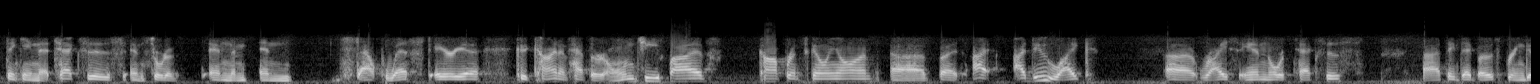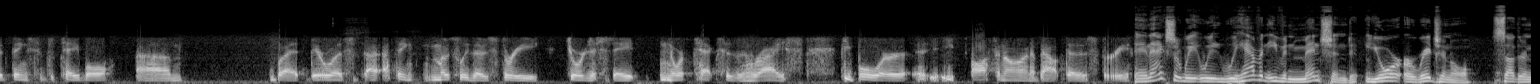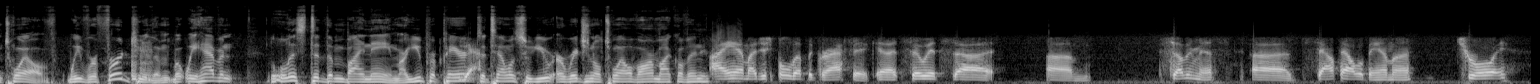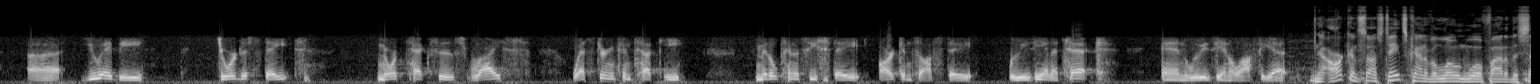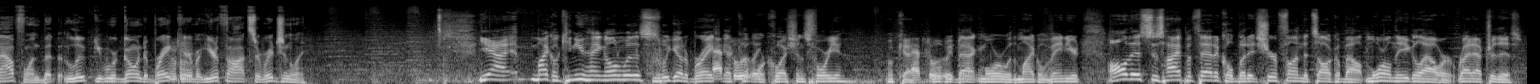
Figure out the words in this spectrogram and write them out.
thinking that Texas and sort of and the and Southwest area could kind of have their own G5 conference going on. Uh, but I I do like uh, Rice and North Texas. I think they both bring good things to the table. Um, but there was, I think, mostly those three Georgia State, North Texas, and Rice. People were uh, off and on about those three. And actually, we, we, we haven't even mentioned your original Southern 12. We've referred to mm-hmm. them, but we haven't listed them by name. Are you prepared yeah. to tell us who your original 12 are, Michael Vineyard? I am. I just pulled up the graphic. Uh, so it's uh, um, Southern Miss, uh, South Alabama, Troy, UAB, uh, Georgia State, North Texas, Rice, Western Kentucky, Middle Tennessee State, Arkansas State, Louisiana Tech, and Louisiana Lafayette. Now, Arkansas State's kind of a lone wolf out of the Southland, but Luke, you were going to break mm-hmm. here, but your thoughts originally. Yeah, Michael, can you hang on with us as we go to break? Absolutely. Got a couple more questions for you. Okay, Absolutely. we'll be back more with Michael Vineyard. All this is hypothetical, but it's sure fun to talk about. More on the Eagle Hour right after this.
